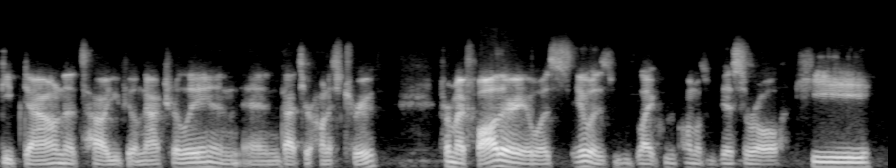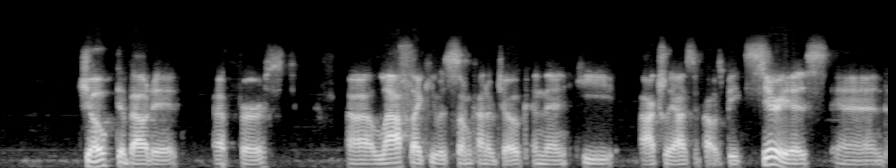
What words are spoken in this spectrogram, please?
deep down. That's how you feel naturally, and and that's your honest truth. For my father, it was it was like almost visceral. He joked about it at first, uh, laughed like he was some kind of joke, and then he actually asked if I was being serious, and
